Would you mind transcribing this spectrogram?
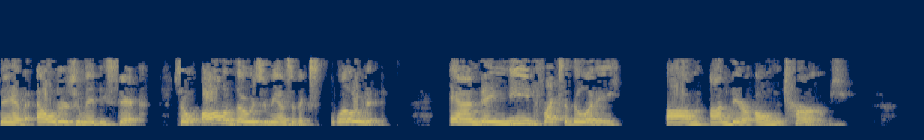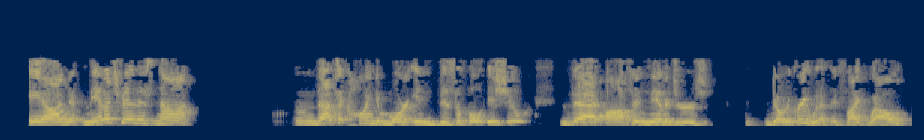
They have elders who may be sick. So all of those demands have exploded and they need flexibility um, on their own terms. And management is not, mm, that's a kind of more invisible issue that often managers don't agree with. It's like, well,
